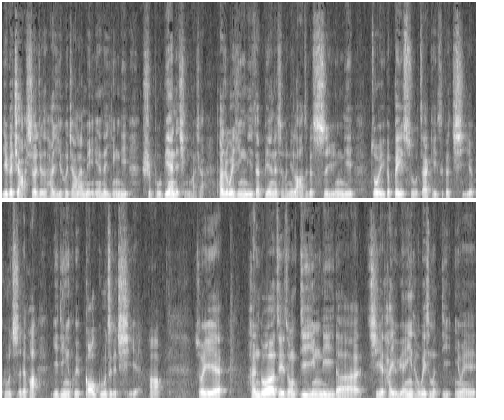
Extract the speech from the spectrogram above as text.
一个假设，就是它以后将来每年的盈利是不变的情况下，它如果盈利在变的时候，你拿这个市盈率作为一个倍数再给这个企业估值的话，一定会高估这个企业啊。所以很多这种低盈利的企业，它有原因，它为什么低？因为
